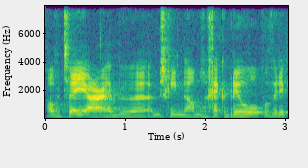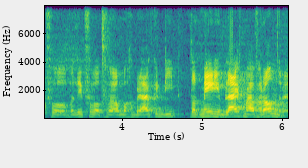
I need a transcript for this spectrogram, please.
Over twee jaar hebben we misschien allemaal zo'n gekke bril op of weet ik veel, wat ik veel wat we allemaal gebruiken. Die, dat medium blijft maar veranderen.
